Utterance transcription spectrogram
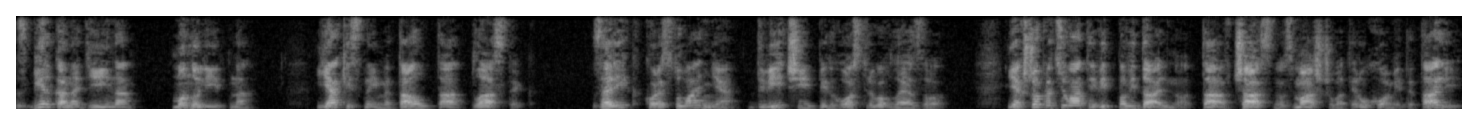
Збірка надійна, монолітна, якісний метал та пластик. За рік користування двічі підгострював лезо. Якщо працювати відповідально та вчасно змащувати рухомі деталі,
